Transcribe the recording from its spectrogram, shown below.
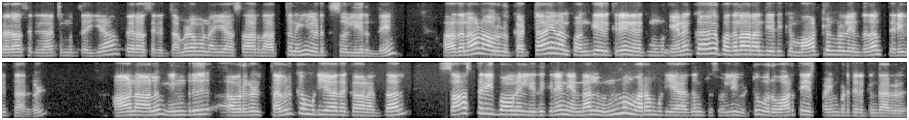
பேராசிரியர் நாச்சிமுத்து ஐயா பேராசிரியர் தமிழவன் ஐயா சார்ந்த அத்தனையும் எடுத்து சொல்லியிருந்தேன். அதனால் அவர்கள் கட்டாயம் நான் பங்கேற்கிறேன். எனக்கு எனக்காக பதினாறாம் தேதிக்கு மாற்றுங்கள் என்றுதான் தெரிவித்தார்கள். ஆனாலும் இன்று அவர்கள் தவிர்க்க முடியாத காரணத்தால் சாஸ்திரி பவனில் இருக்கிறேன். என்னால் இன்னும் வர முடியாது என்று சொல்லிவிட்டு ஒரு வார்த்தையை பயன்படுத்தி இருக்கின்றார்கள்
